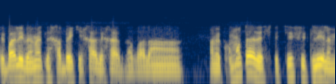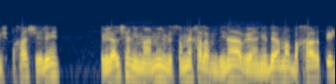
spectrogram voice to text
ובא לי באמת לחבק אחד-אחד, אבל המקומות האלה, ספציפית לי, למשפחה שלי, בגלל שאני מאמין וסומך על המדינה ואני יודע מה בחרתי,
